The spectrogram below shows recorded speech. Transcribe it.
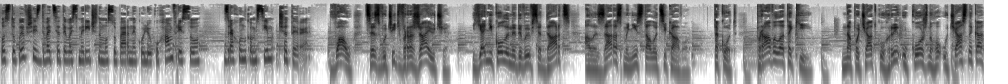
поступившись 28-річному супернику Люку Хамфрісу з рахунком 7-4. Вау, це звучить вражаюче. Я ніколи не дивився дартс, але зараз мені стало цікаво. Так от, правила такі: на початку гри у кожного учасника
